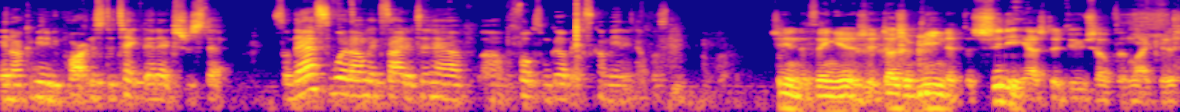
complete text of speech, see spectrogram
and our community partners to take that extra step. So that's what I'm excited to have uh, folks from GovEx come in and help us do. See, and the thing is, it doesn't mean that the city has to do something like this.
